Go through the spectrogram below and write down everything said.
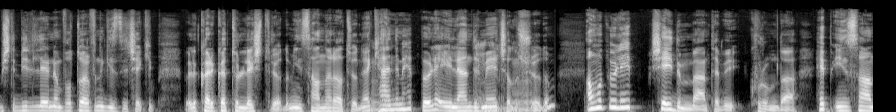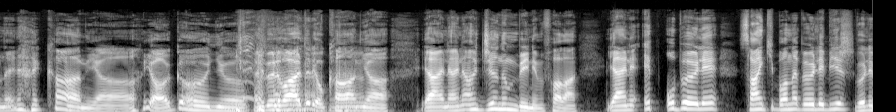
işte birilerinin fotoğrafını gizli çekip böyle karikatürleştiriyordum. insanlara atıyordum. Yani kendimi hep böyle eğlendirmeye çalışıyordum. Ama böyle hep şeydim ben tabii kurumda. Hep insanların Kaan ya ya Kaan ya. Hani böyle vardır ya o Kaan ya. Yani hani ah canım benim falan. Yani hep o böyle sanki bana böyle bir böyle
